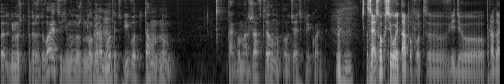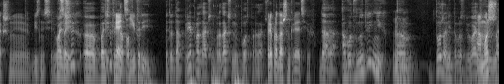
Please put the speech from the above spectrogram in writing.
э, немножко подраздувается, ему нужно много Мгм. работать, и вот там, ну, как бы маржа в целом получается прикольно. Смотри, а сколько всего этапов вот э, в видеопродакшене бизнесе? Вот Больших, э, больших креатив. этапов три. Это да, препродакшн, продакшн и постпродакшн. Препродакшн креатив. Да, да. А вот внутри них э, Мгм. тоже они там разбиваются А можешь так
